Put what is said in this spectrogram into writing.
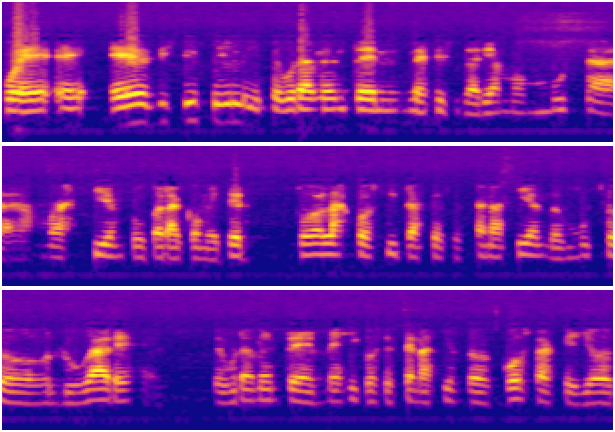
Pues eh, es difícil y seguramente necesitaríamos mucha más tiempo para cometer todas las cositas que se están haciendo en muchos lugares. Seguramente en México se estén haciendo cosas que yo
